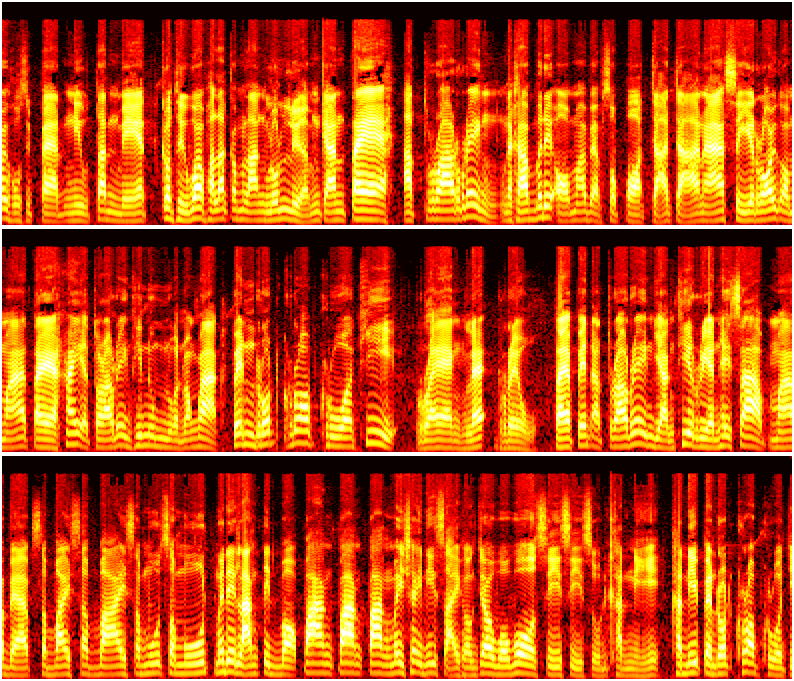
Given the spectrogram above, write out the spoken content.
668 นิวตันเมตร ก็ถือว่าพละกำลังล้นเหลือเหมือนกัน แต่อัตราเร่งนะครับ ไม่ได้ออกมาแบบสปอร์ตจ๋าๆนะ 400 กว่าม้า แต่ให้อัตราเร่งที่นุ่มนวลมากๆ เป็นรถครอบครัวที่ แรงและเร็ว แต่เป็นอัตราเร่งอย่างที่เรียนให้ทราบมาแบบสบายสบาย smooth smooth ไม่ได้หลังติดเบาะปังปังปังไม่ใช่นิสัยของเจ้า Volvo C40 คันนี้ คันนี้เป็นรถครอบครัวจ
